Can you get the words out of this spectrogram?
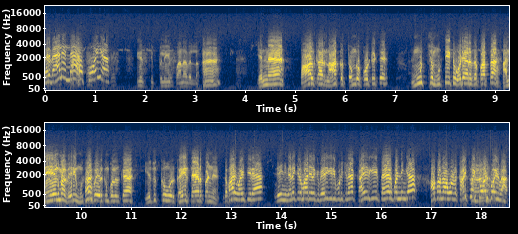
வேற வேலை இல்ல. போயா. சிப்பிலி பணவெல்லாம்? என்ன? பால்கார் நாக்கு தொங்க போட்டுட்டு மூச்ச முட்டிட்டு ஓடியாரத பார்த்தா அநேகமா வெறி முத்தி போயிருக்கும் போல இருக்க. எதுக்கும் ஒரு கயிறு தயார் பண்ணு. இந்த பாருங்க வைத்தீர நீங்க நினைக்கிற மாதிரி எனக்கு வெறிகிரி பிடிக்கல. கயிறு கயிறு தயார் பண்ணீங்க. அப்புறம் நான் உங்களை கடிச்சு வச்சு ஓடி போயிருவேன்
